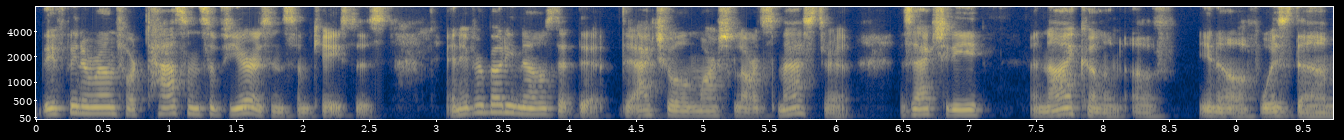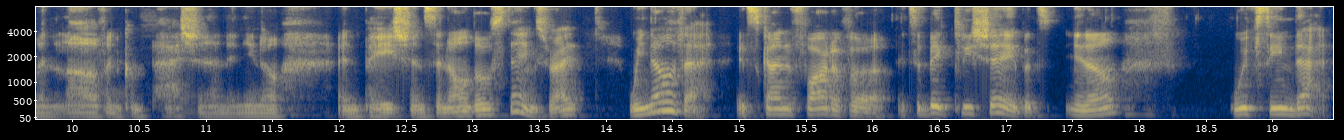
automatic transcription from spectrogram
they've been around for thousands of years in some cases. And everybody knows that the, the actual martial arts master is actually an icon of you know of wisdom and love and compassion and you know and patience and all those things right? We know that. It's kind of part of a it's a big cliche but you know we've seen that.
